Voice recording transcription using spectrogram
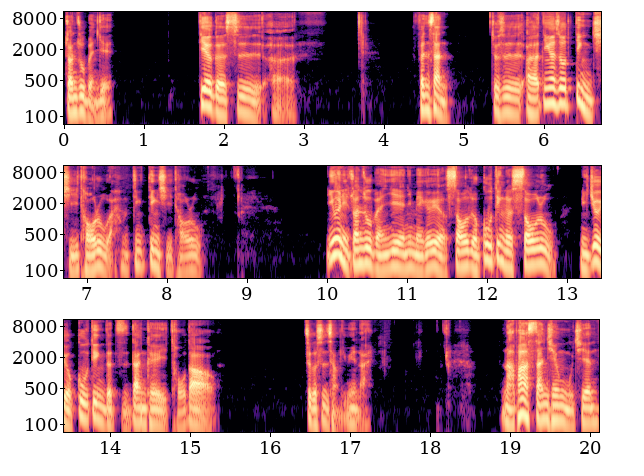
专注本业。第二个是呃分散，就是呃应该说定期投入啊，定定期投入。因为你专注本业，你每个月有收入，有固定的收入，你就有固定的子弹可以投到这个市场里面来。哪怕三千、五千、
